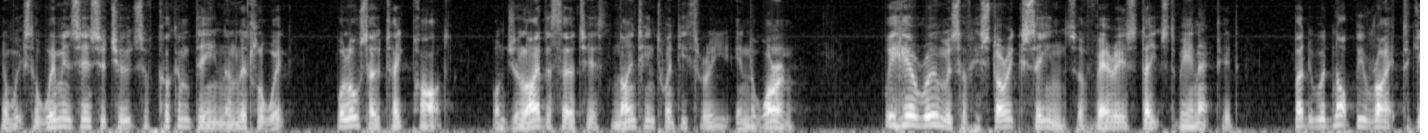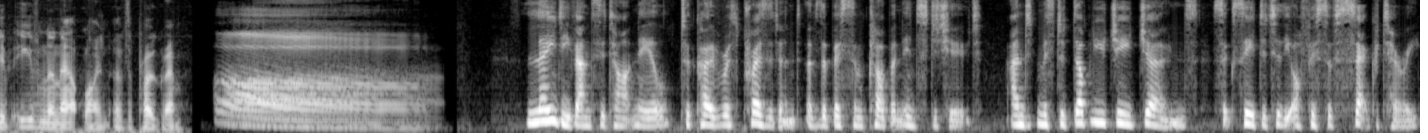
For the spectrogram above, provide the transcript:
in which the Women's Institutes of Cookham Dean and Littlewick will also take part on July the 30th, 1923 in the Warren. We hear rumours of historic scenes of various dates to be enacted, but it would not be right to give even an outline of the programme. Lady Vansittart Neale took over as president of the Bisham Club and Institute, and Mr. W. G. Jones succeeded to the office of secretary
